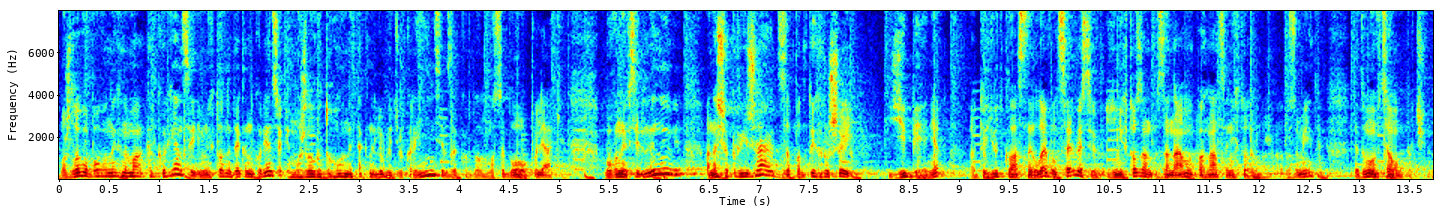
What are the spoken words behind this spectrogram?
Можливо, бо у них немає конкуренції, їм ніхто не дає конкуренцію, і можливо того вони так не люблять українців за кордоном, особливо поляки. Бо вони всі ліниві, а наші приїжджають за понти грошей, єбенять, дають класний левел сервісів, і ніхто за, за нами погнатися ніхто не може. Розумієте? Я думаю, в цьому причина.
